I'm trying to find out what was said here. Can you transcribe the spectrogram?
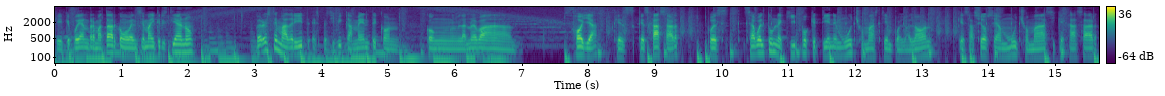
que, podían rematar como Benzema y Cristiano. Pero este Madrid específicamente con, con la nueva joya que es, que es Hazard, pues se ha vuelto un equipo que tiene mucho más tiempo el balón, que se asocia mucho más y que Hazard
